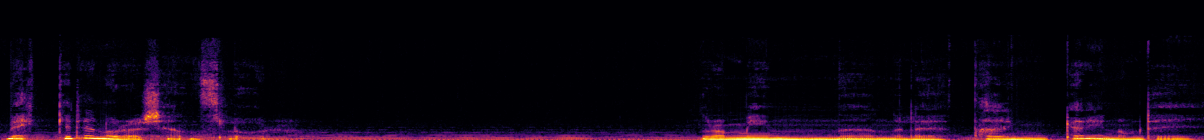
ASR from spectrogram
Väcker det några känslor? Några minnen eller tankar inom dig?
